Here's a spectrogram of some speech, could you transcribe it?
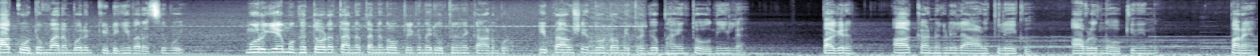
ആ കൂട്ടും വനം പോലും കിടുങ്ങി വിറച്ചുപോയി. മുറുകിയ മുഖത്തോടെ തന്നെ തന്നെ നോക്കിയിരിക്കുന്ന രുദ്രനെ കാണുമ്പോൾ ഈ പ്രാവശ്യം എന്തുകൊണ്ടോ മിത്രക്ക് ഭയം തോന്നിയില്ല. പകരം ആ കണ്ണുകളിലെ ആഴത്തിലേക്ക് അവൾ നോക്കി നിന്നു. പറയാം.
